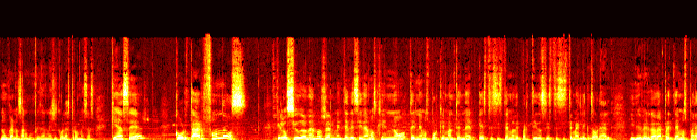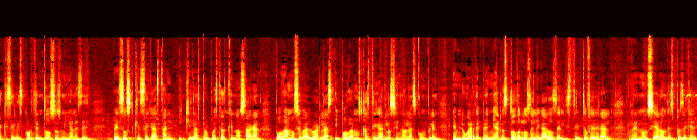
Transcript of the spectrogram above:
Nunca nos han cumplido en México las promesas. ¿Qué hacer? Cortar fondos. Que los ciudadanos realmente decidamos que no tenemos por qué mantener este sistema de partidos y este sistema electoral y de verdad apretemos para que se les corten todos esos millones de pesos que se gastan y que las propuestas que nos hagan podamos evaluarlas y podamos castigarlos si no las cumplen. En lugar de premiarlos, todos los delegados del Distrito Federal renunciaron después de que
